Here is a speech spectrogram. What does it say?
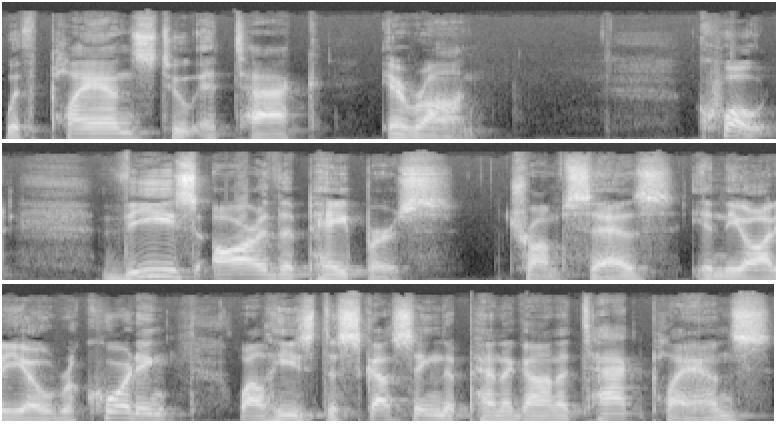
with plans to attack Iran. Quote, These are the papers, Trump says in the audio recording while he's discussing the Pentagon attack plans,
